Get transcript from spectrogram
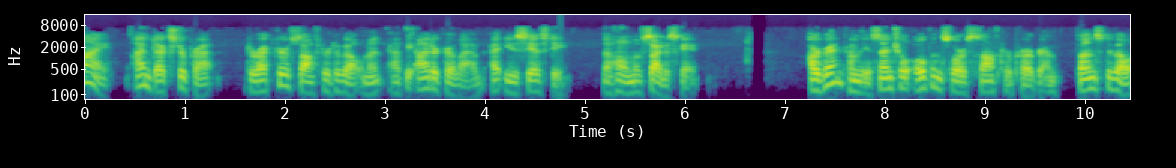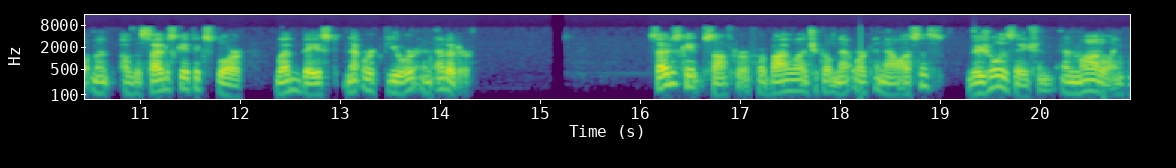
Hi, I'm Dexter Pratt, Director of Software Development at the Ideker Lab at UCSD, the home of Cytoscape. Our grant from the Essential Open Source Software Program funds development of the Cytoscape Explorer web-based network viewer and editor. Cytoscape software for biological network analysis, visualization, and modeling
